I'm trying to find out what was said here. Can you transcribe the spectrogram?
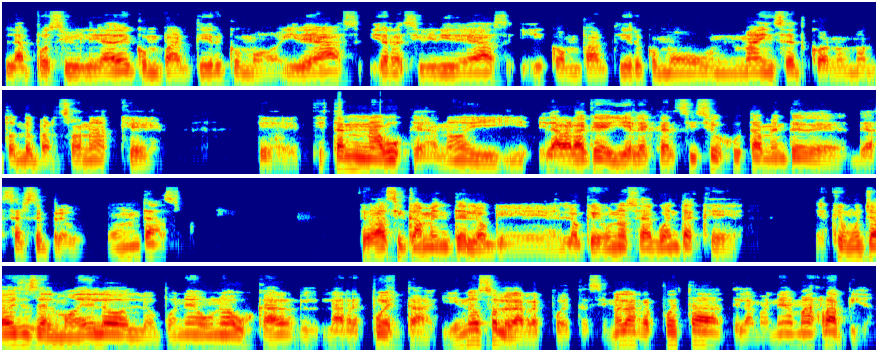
la posibilidad de compartir como ideas y recibir ideas y compartir como un mindset con un montón de personas que, que, están en una búsqueda, ¿no? Y, la verdad que y el ejercicio justamente de, hacerse preguntas, que básicamente lo que, lo que uno se da cuenta es que es que muchas veces el modelo lo pone a uno a buscar la respuesta, y no solo la respuesta, sino la respuesta de la manera más rápida.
